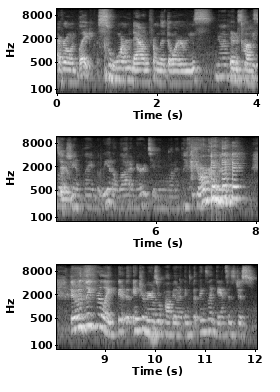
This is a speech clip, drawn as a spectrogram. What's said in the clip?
Everyone would like swarm down from the dorms. No In to people at costume. Champlain, but we had a lot of nerds who didn't want to leave the dorm they would leave for like the intramurals were popular and things, but things like dances just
